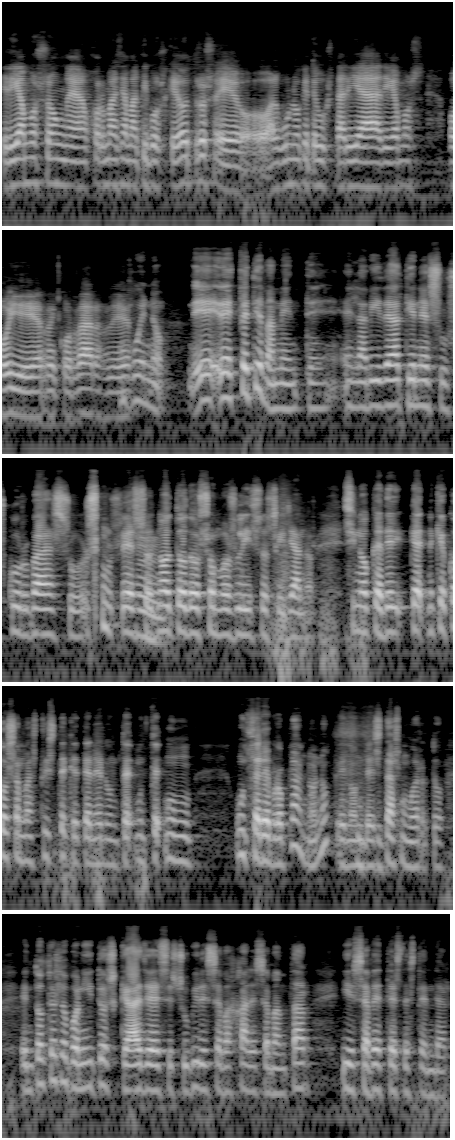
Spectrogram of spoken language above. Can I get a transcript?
eh, digamos, son a lo mejor más llamativos que otros, o alguno que te gustaría, digamos, hoy recordar, leer. Bueno, efectivamente, en la vida tiene sus curvas, sus, eso, mm. no todos somos lisos y llanos, sino que qué cosa más triste que tener un un cerebro plano, ¿no? En donde estás muerto. Entonces lo bonito es que haya ese subir, ese bajar, ese avanzar y ese a veces descender.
